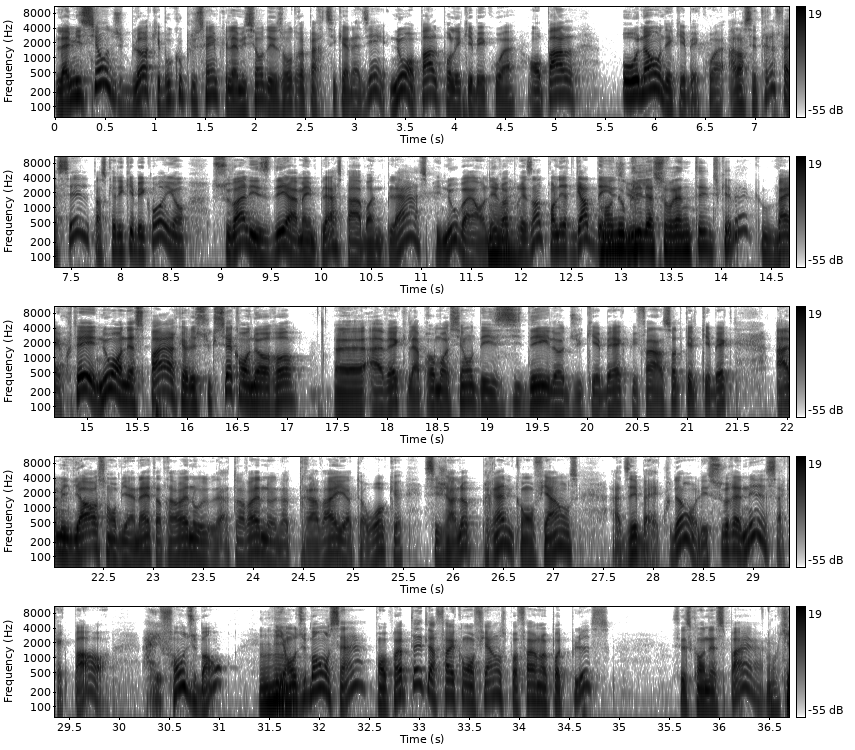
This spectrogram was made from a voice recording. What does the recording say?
La mission du Bloc est beaucoup plus simple que la mission des autres partis canadiens. Nous, on parle pour les Québécois. On parle au nom des Québécois. Alors, c'est très facile parce que les Québécois, ils ont souvent les idées à la même place, pas à la bonne place. Puis nous, ben, on les Ouais. représente, puis on les regarde dans on oublie la souveraineté du Québec? Ou... Ben, écoutez, nous, on espère que le succès qu'on aura euh, avec la promotion des idées là, du Québec, puis faire en sorte que le Québec améliore son bien-être à travers, nos- à travers no- notre travail à Ottawa, que ces gens-là prennent confiance à dire, ben, écoutons, les souverainistes, à quelque part, ben, ils font du bon, puis ils ont du bon sens, puis on pourrait peut-être leur faire confiance pour faire un pas de plus. C'est ce qu'on espère. OK.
